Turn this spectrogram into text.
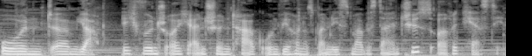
Und ähm, ja, ich wünsche euch einen schönen Tag und wir hören uns beim nächsten Mal. Bis dahin, tschüss, eure Kerstin.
